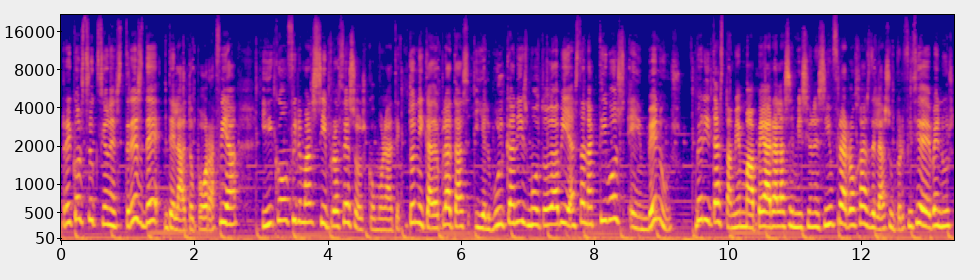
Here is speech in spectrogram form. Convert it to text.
reconstrucciones 3D de la topografía y confirmar si procesos como la tectónica de platas y el vulcanismo todavía están activos en Venus. Veritas también mapeará las emisiones infrarrojas de la superficie de Venus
